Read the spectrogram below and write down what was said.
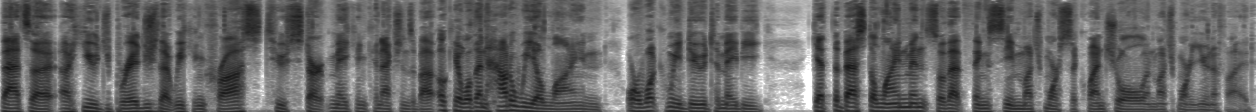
that's a, a huge bridge that we can cross to start making connections about okay, well, then how do we align or what can we do to maybe get the best alignment so that things seem much more sequential and much more unified?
